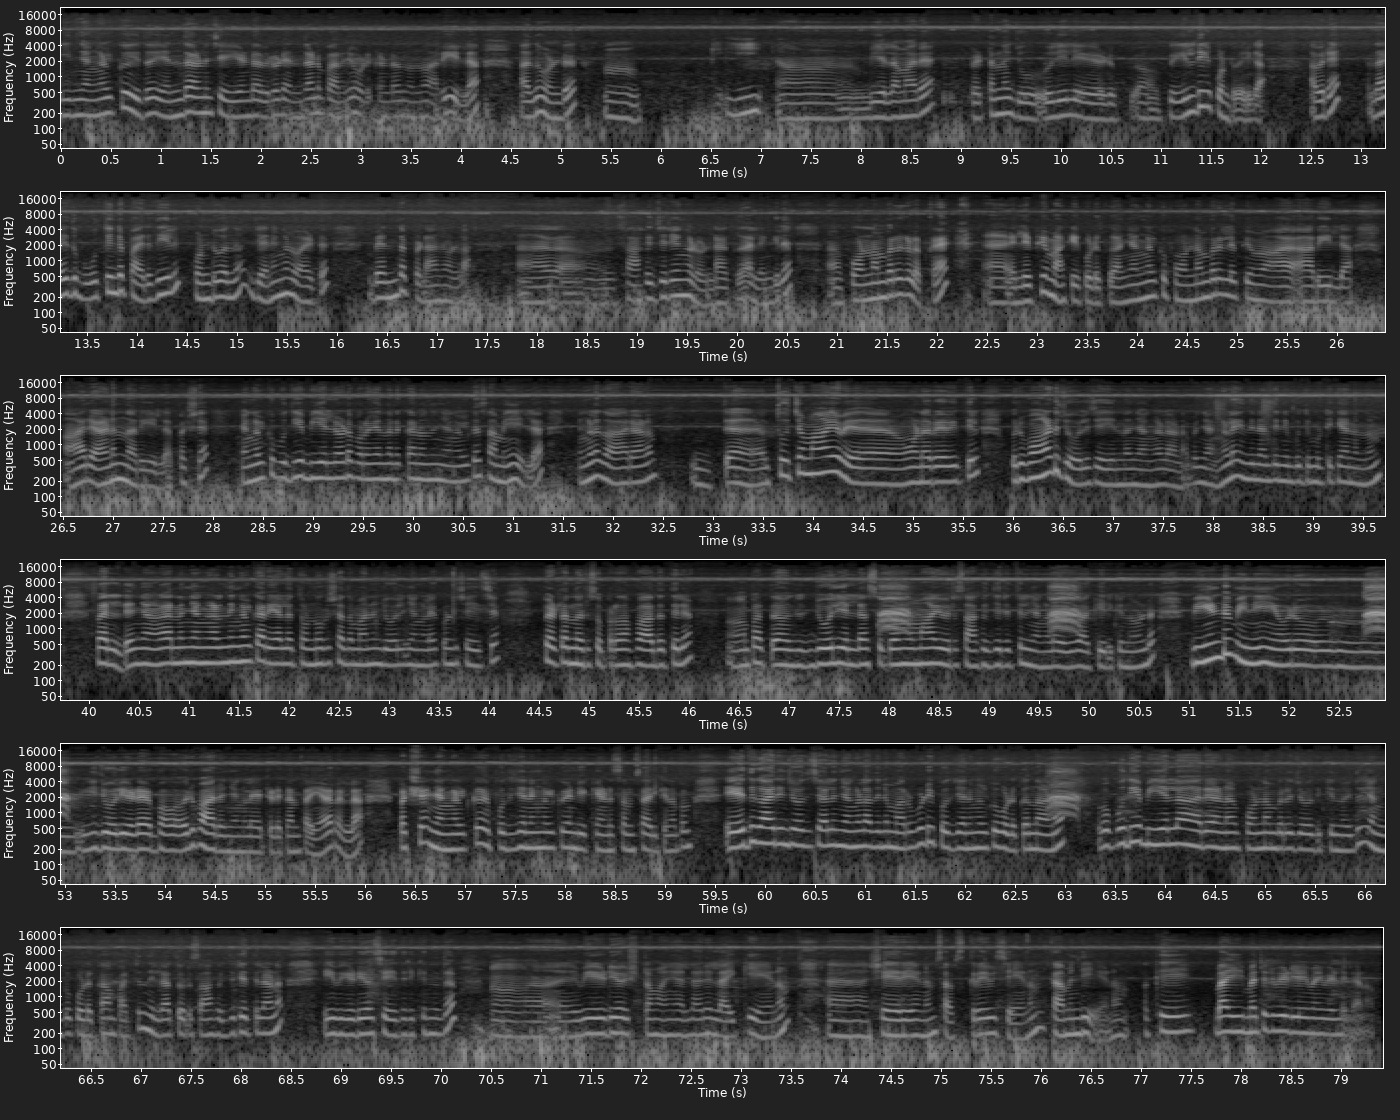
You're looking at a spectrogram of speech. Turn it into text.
ഈ ഞങ്ങൾക്ക് ഇത് എന്താണ് ചെയ്യേണ്ടത്? അവരോട് എന്താണ് പറഞ്ഞു കൊടുക്കേണ്ടതെന്നൊന്നും അറിയില്ല. അതുകൊണ്ട് ഈ ബി എൽ എമാരെ പെട്ടെന്ന് ജോലിയിൽ ഫീൽഡിൽ കൊണ്ടുവരിക. അവരെ അതായത് ബൂത്തിന്റെ പരിധിയിൽ കൊണ്ടുവന്ന് ജനങ്ങളുമായിട്ട് ബന്ധപ്പെടാനുള്ള സാഹചര്യങ്ങൾ ഉണ്ടാക്കുക അല്ലെങ്കിൽ ഫോൺ നമ്പറുകളൊക്കെ ലഭ്യമാക്കി കൊടുക്കുക. ഞങ്ങൾക്ക് ഫോൺ നമ്പർ ലഭ്യം അറിയില്ല. ആരാണെന്നറിയില്ല. പക്ഷേ ഞങ്ങൾക്ക് പുതിയ ബി എല്ലോടെ പുറകെ നടക്കാനൊന്നും ഞങ്ങൾക്ക് സമയമില്ല. ഞങ്ങൾ ധാരാളം തുച്ഛമായ ഓണറേറിയത്തിൽ ഒരുപാട് ജോലി ചെയ്യുന്ന ഞങ്ങളാണ്. അപ്പം ഞങ്ങളെ ഇതിനകത്ത് ഇനി ബുദ്ധിമുട്ടിക്കാനൊന്നും വരരുത്. കാരണം ഞങ്ങൾ നിങ്ങൾക്കറിയാമല്ലോ തൊണ്ണൂറ് ശതമാനം ജോലി ഞങ്ങളെ കൊണ്ട് ചെയ്യിച്ച് പെട്ടെന്നൊരു സുപ്രഭാതത്തിൽ പത്ത് ജോലിയെല്ലാം സുഗമമായ ഒരു സാഹചര്യത്തിൽ ഞങ്ങൾ ഒഴിവാക്കിയിരിക്കുന്നതുകൊണ്ട് വീണ്ടും ഇനി ഒരു ഈ ജോലിയുടെ ഒരു ഭാരം ഞങ്ങൾ ഏറ്റെടുക്കാൻ തയ്യാറല്ല. പക്ഷേ ഞങ്ങൾക്ക് പൊതുജനങ്ങൾക്ക് വേണ്ടിയൊക്കെയാണ് സംസാരിക്കുന്നത്. അപ്പം ഏത് കാര്യം ചോദിച്ചാലും ഞങ്ങൾ അതിന് മറുപടി പൊതുജനങ്ങൾക്ക് കൊടുക്കുന്നതാണ് അപ്പോൾ പുതിയ ബി എൽ ആരാണ്? ഫോൺ നമ്പർ ചോദിക്കുന്നു. ഇത് ഞങ്ങൾക്ക് കൊടുക്കാൻ പറ്റുന്നില്ലാത്തൊരു സാഹചര്യത്തിലാണ് ഈ വീഡിയോ ചെയ്തിരിക്കുന്നത്. വീഡിയോ ഇഷ്ടമായ എല്ലാവരും ലൈക്ക് ചെയ്യണം. ഷെയർ ചെയ്യണം. സബ്സ്ക്രൈബ് ചെയ്യണം. കമന്റ് ചെയ്യണം. ഓക്കെ ബൈ മറ്റൊരു വീഡിയോയുമായി വീണ്ടും കാണാം.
